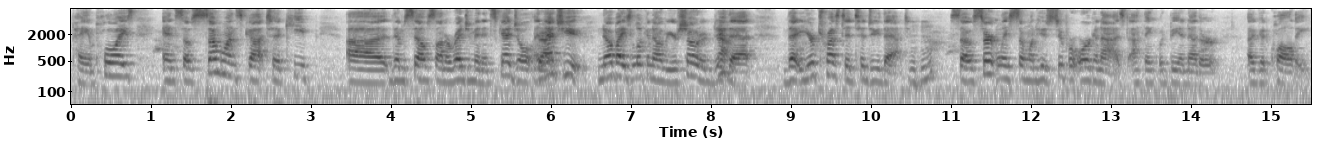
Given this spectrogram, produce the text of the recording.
pay employees and so someone's got to keep uh, themselves on a regimented schedule, and right. that's you. Nobody's looking over your shoulder to do that. That you're trusted to do that. Mm-hmm. So certainly someone who's super organized, I think, would be another a good quality.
